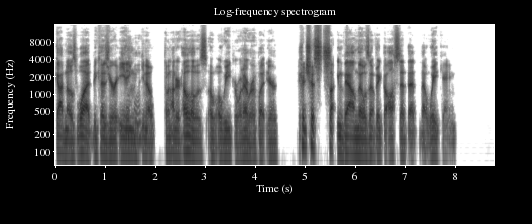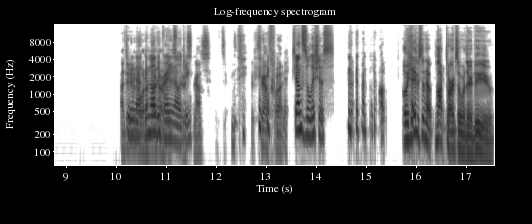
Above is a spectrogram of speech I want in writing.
God knows what because you're eating, Mhm. you know, 700 ho-hos a, a week or whatever. But you're you're just sucking down the Ozempic to offset that that weight gain. I didn't know what another great analogy. It sounds, fun. Sounds delicious. Oh, you guys didn't have Pop Tarts over there, do you?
